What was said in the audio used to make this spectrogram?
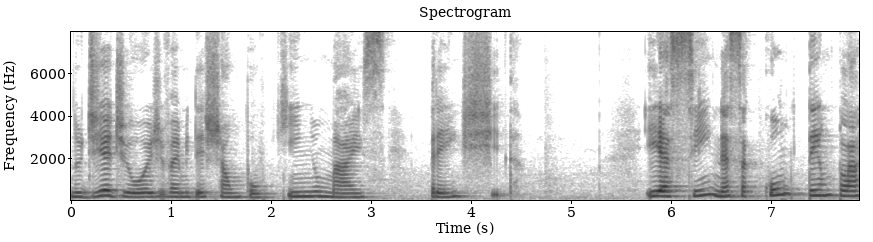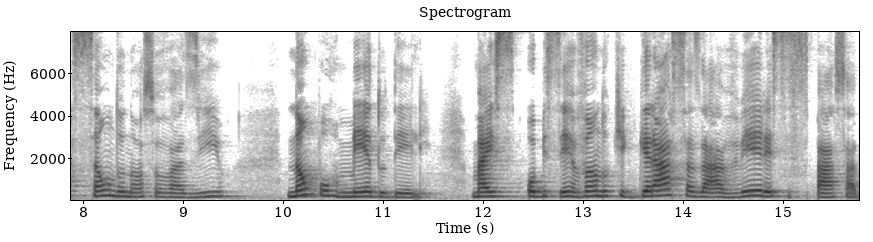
No dia de hoje vai me deixar um pouquinho mais preenchida. E assim, nessa contemplação do nosso vazio, não por medo dele, mas observando que, graças a haver esse espaço, a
